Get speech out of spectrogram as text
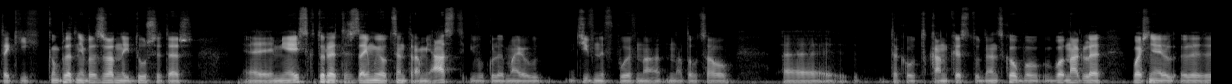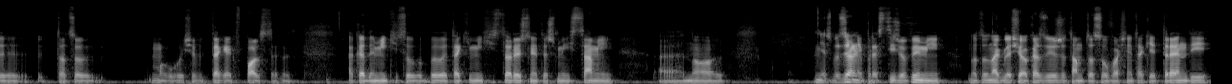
takich kompletnie bez żadnej duszy też miejsc, które też zajmują centra miast i w ogóle mają dziwny wpływ na, na tą całą taką tkankę studencką, bo, bo nagle właśnie to, co mogłoby się, tak jak w Polsce, akademiki są, były takimi historycznie też miejscami e, no, niespecjalnie prestiżowymi, no to nagle się okazuje, że tam to są właśnie takie trendy,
